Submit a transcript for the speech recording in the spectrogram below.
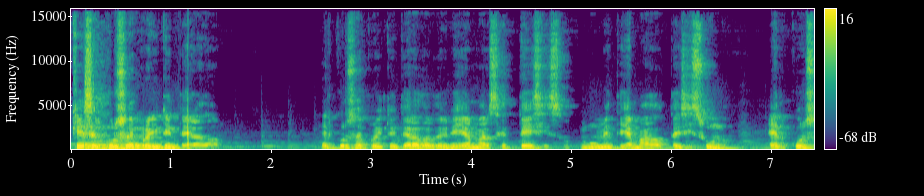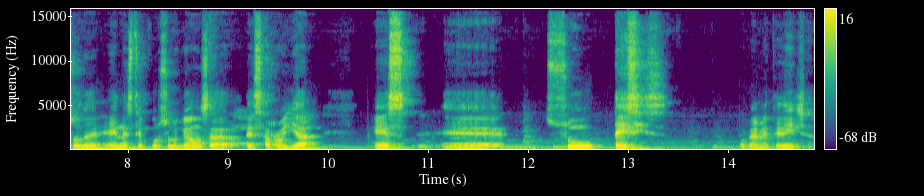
¿Qué es el curso de proyecto integrador? El curso de proyecto integrador debería llamarse tesis o comúnmente llamado tesis 1. El curso en este curso lo que vamos a desarrollar es eh, su tesis, propiamente dicha,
